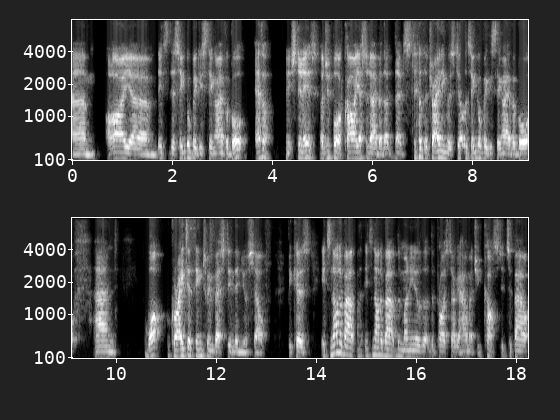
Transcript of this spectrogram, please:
Um, I um, it's the single biggest thing I ever bought ever, it still is. I just bought a car yesterday, but that, that's still the training was still the single biggest thing I ever bought. And what greater thing to invest in than yourself? Because it's not about it's not about the money or the, the price tag or how much it costs. It's about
